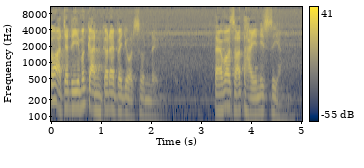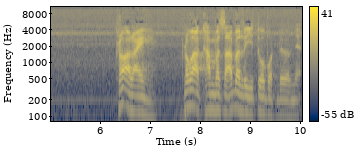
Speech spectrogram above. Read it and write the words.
ก็อาจจะดีเหมือนกันก็ได้ประโยชน์ส่วนหนึ่ง แต่ว่าภาษาไทยนี่เสี่ยง เพราะอะไร เพราะว่าคำภาษาบาลีตัวบทเดิมเนี่ย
